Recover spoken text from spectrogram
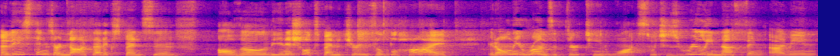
Now these things are not that expensive, although the initial expenditure is a little high. It only runs at 13 watts, which is really nothing. I mean,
